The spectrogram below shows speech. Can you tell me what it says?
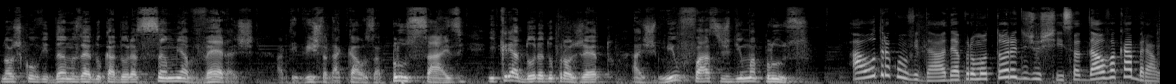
nós convidamos a educadora Samia Veras, ativista da causa Plus Size e criadora do projeto As Mil Faces de uma Plus. A outra convidada é a promotora de justiça Dalva Cabral,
